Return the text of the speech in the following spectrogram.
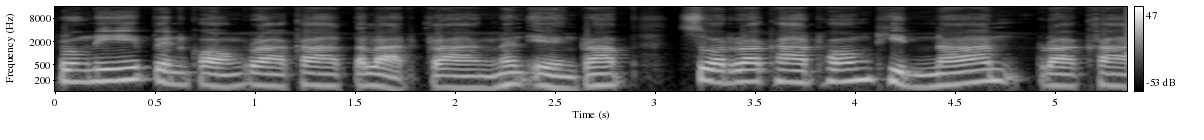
ตรงนี้เป็นของราคาตลาดกลางนั่นเองครับ ส่วนราคาท้องถิ่นนั้น ราคา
